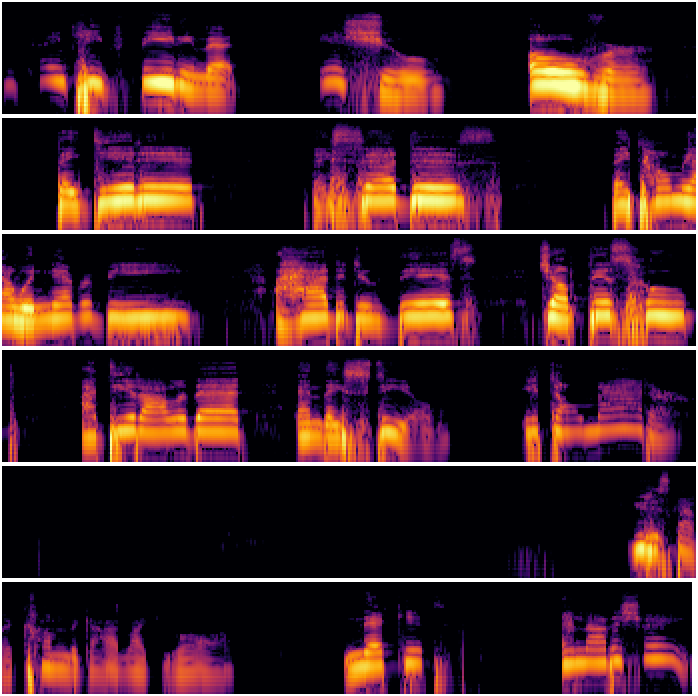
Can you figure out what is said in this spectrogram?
You can't keep feeding that issue over. They did it. They said this. They told me I would never be. I had to do this, jump this hoop. I did all of that, and they still. It don't matter. You just got to come to God like you are, naked and not ashamed.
